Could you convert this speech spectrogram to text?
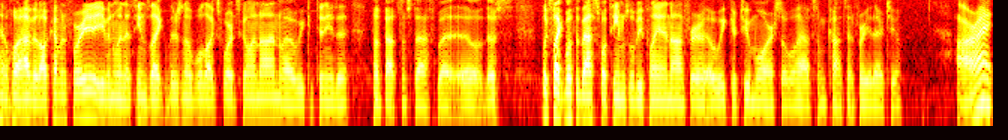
we'll have it all coming for you, even when it seems like there's no Bulldog sports going on. Well, we continue to pump out some stuff, but uh, there's looks like both the basketball teams will be playing on for a week or two more, so we'll have some content for you there too. All right.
